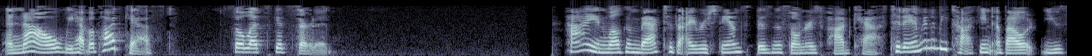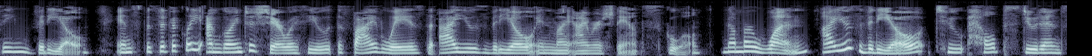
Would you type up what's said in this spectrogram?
and now we have a podcast. So let's get started. Hi, and welcome back to the Irish Dance Business Owners Podcast. Today I'm going to be talking about using video. And specifically, I'm going to share with you the five ways that I use video in my Irish dance school. Number one, I use video to help students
